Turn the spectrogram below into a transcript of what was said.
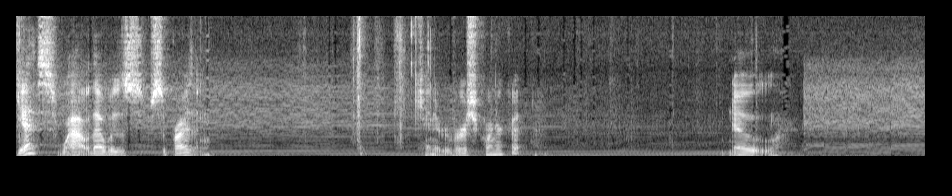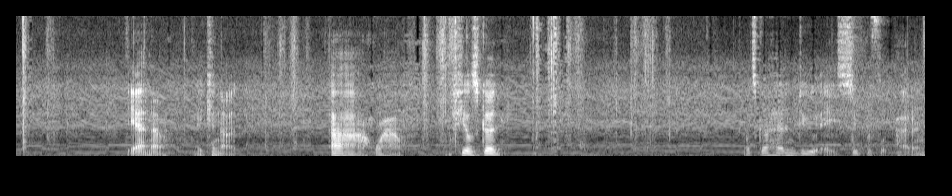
Yes, wow, that was surprising. Can it reverse corner cut? No. Yeah, no, it cannot. Ah, wow. It feels good. Let's go ahead and do a super flip pattern.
